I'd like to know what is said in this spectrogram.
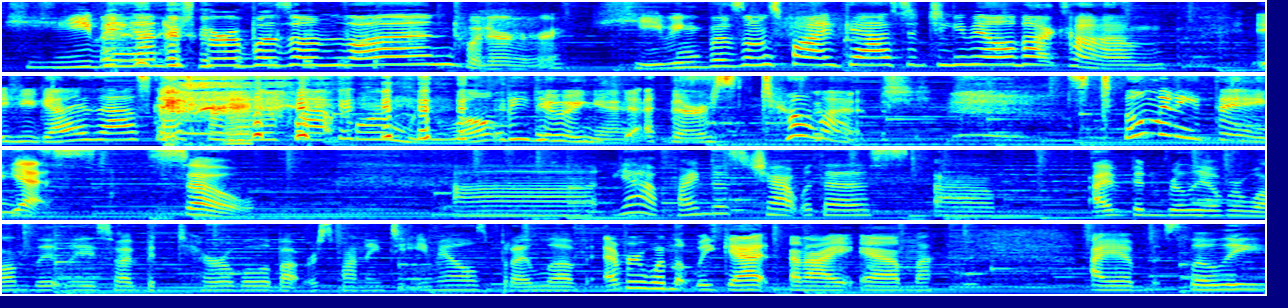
Heaving underscore bosoms on Twitter. Heaving bosoms podcast at gmail.com. If you guys ask us for another platform, we won't be doing it. There's too much. It's too many things. Yes. So, uh, yeah, find us, chat with us. Um, I've been really overwhelmed lately, so I've been terrible about responding to emails, but I love everyone that we get, and I am. I am slowly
